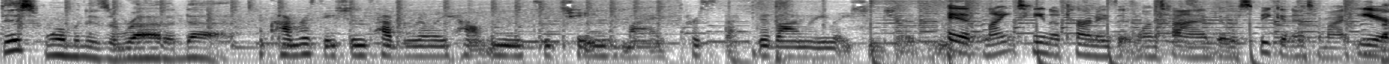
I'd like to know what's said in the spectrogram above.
This woman is a ride or die. The conversations have really helped me to change my perspective on relationships. I had 19 attorneys at one time that were speaking into my ear.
